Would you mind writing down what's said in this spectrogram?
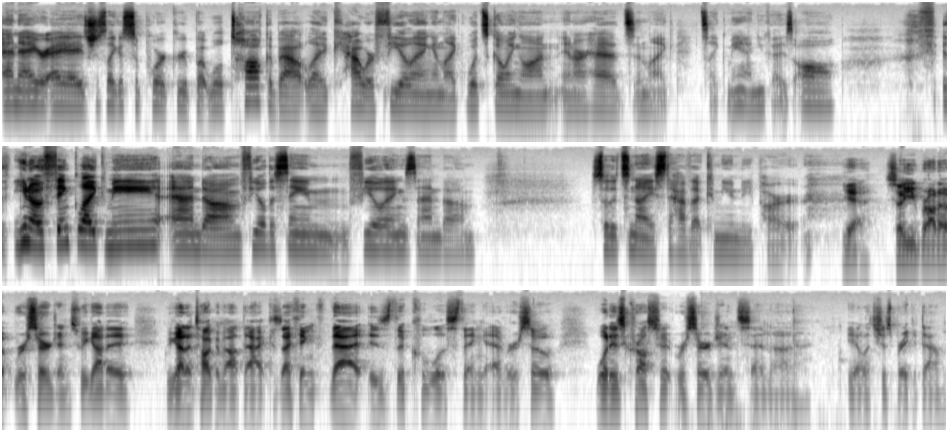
na or aa it's just like a support group but we'll talk about like how we're feeling and like what's going on in our heads and like it's like man you guys all you know think like me and um, feel the same feelings and um, so it's nice to have that community part Yeah. So you brought up resurgence. We gotta we gotta talk about that because I think that is the coolest thing ever. So what is CrossFit resurgence? And uh, yeah, let's just break it down.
